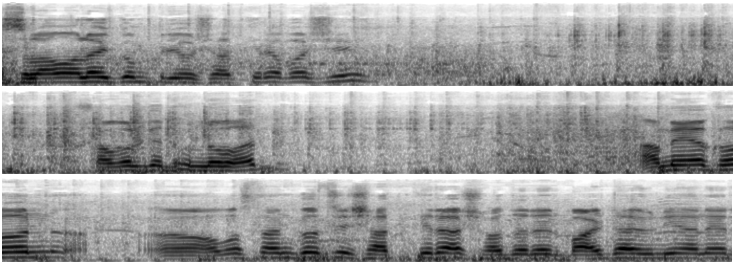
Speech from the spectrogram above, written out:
আসসালামু আলাইকুম, প্রিয় সাতক্ষীরাবাসী। সকলকে ধন্যবাদ। আমি এখন অবস্থান করছি সাতক্ষীরা সদরের বাইঢা ইউনিয়নের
